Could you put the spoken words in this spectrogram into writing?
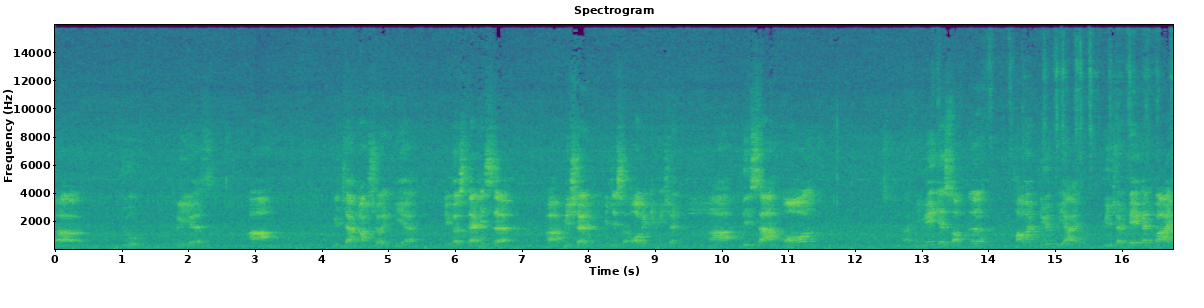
uh, two, three years, uh, which I'm not showing here because that is a, a mission which is an orbiting mission. Uh, these are all uh, images of the comet nuclei which are taken by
